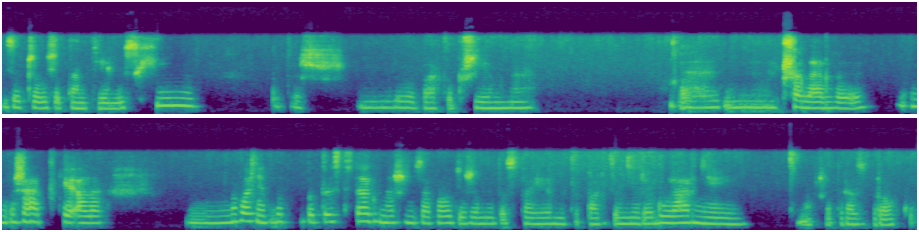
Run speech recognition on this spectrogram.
i zaczęły się tantiemy z Chin. To też były bardzo przyjemne e, przelewy, rzadkie, ale no właśnie, bo, bo, to jest tak w naszym zawodzie, że my dostajemy to bardzo nieregularnie na przykład raz w roku.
